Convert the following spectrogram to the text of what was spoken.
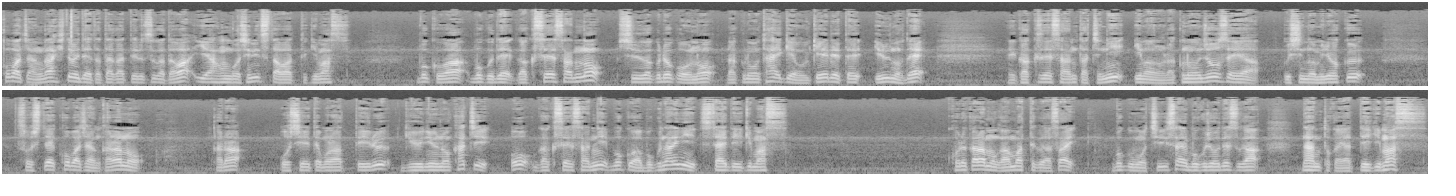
コバちゃんが一人で戦っている姿はイヤホン越しに伝わってきます。僕は僕で学生さんの修学旅行の酪農体験を受け入れているので、学生さんたちに今の酪農情勢や牛の魅力、そしてコバちゃんからのから教えてもらっている牛乳の価値を学生さんに僕は僕なりに伝えていきます。これからも頑張ってください。僕も小さい牧場ですがなんとかやっていきます。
